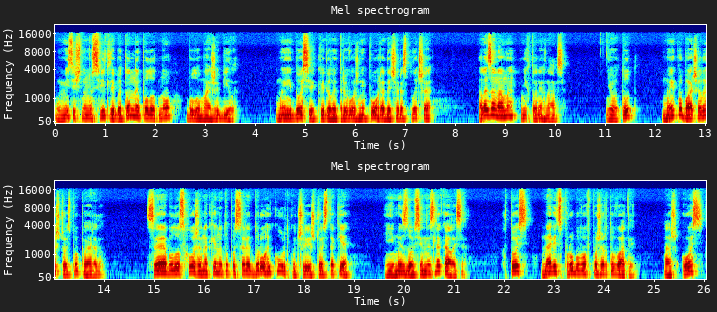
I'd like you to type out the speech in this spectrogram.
У місячному світлі бетонне полотно було майже біле. Ми й досі кидали тривожні погляди через плече, але за нами ніхто не гнався. І отут ми побачили щось попереду. Це було схоже на кинуту посеред дороги куртку чи щось таке, і ми зовсім не злякалися. Хтось навіть спробував пожартувати, аж ось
